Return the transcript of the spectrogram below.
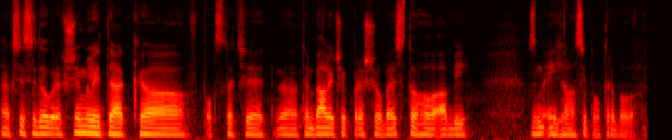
Ak ste si dobre všimli, tak uh, v podstate uh, ten balíček prešiel bez toho, aby sme ich hlasy potrebovali.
